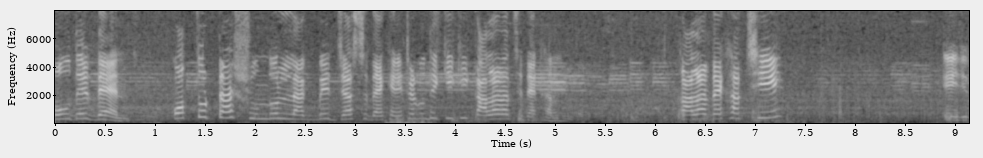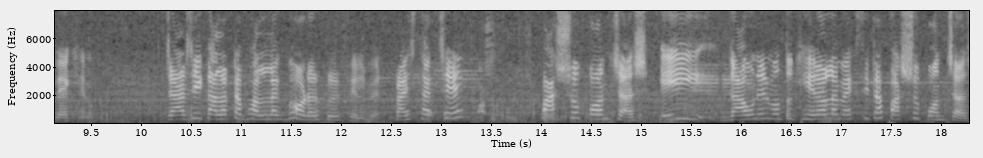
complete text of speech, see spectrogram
বউদের দেন কতটা সুন্দর লাগবে? জাস্ট দেখেন, এটার মধ্যে কি কি কালার আছে দেখান। কালার দেখাচ্ছি। এই যে দেখেন, যার যে কালারটা ভালো লাগবে অর্ডার করে ফেলবেন। প্রাইস থাকছে পাঁচশো পঞ্চাশ। এই গাউনের মতো ঘেরওয়ালা ম্যাক্সিটা পাঁচশো পঞ্চাশ।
